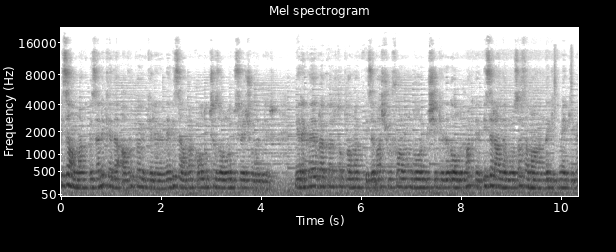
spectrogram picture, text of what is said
Vize almak, özellikle de Avrupa ülkelerinde vize almak oldukça zorlu bir süreç olabilir. Gerekli evrakları toplamak, vize başvuru formunu doğru bir şekilde doldurmak ve vize randevunuza zamanında gitmek gibi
